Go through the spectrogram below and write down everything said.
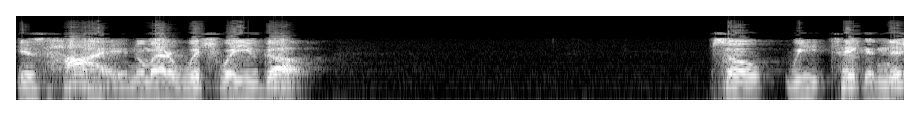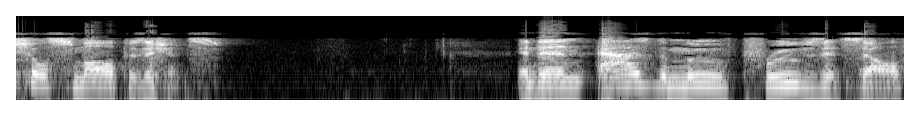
is high no matter which way you go. So we take initial small positions. And then as the move proves itself,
